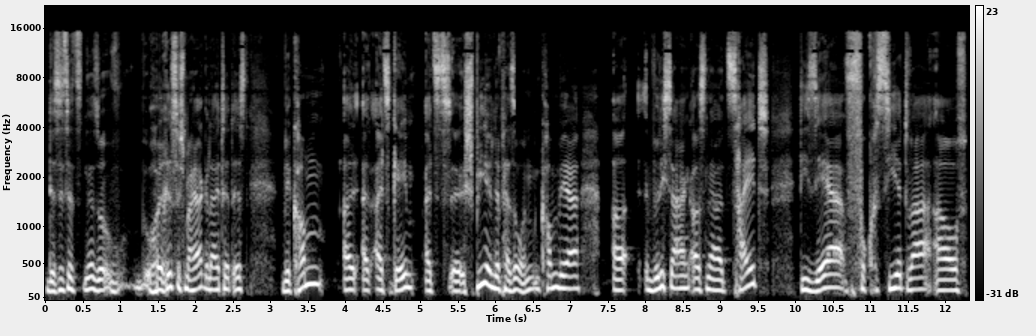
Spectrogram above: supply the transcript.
das ist jetzt ne, so heuristisch mal hergeleitet ist, wir kommen als Game, als äh, spielende Person kommen wir, äh, würde ich sagen, aus einer Zeit, die sehr fokussiert war auf,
